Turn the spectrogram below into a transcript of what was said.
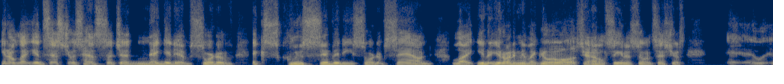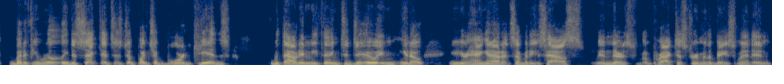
you know like incestuous has such a negative sort of exclusivity sort of sound like you know you know what i mean like you know, oh the seattle scene is so incestuous Eh, but if you really dissect it it's just a bunch of bored kids without anything to do and you know you're hanging out at somebody's house and there's a practice room in the basement and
